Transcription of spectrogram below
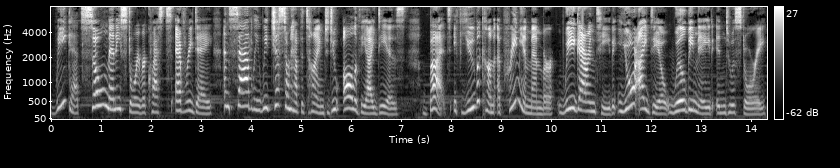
We get so many story requests every day, and sadly, we just don't have the time to do all of the ideas. But if you become a premium member, we guarantee that your idea will be made into a story.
